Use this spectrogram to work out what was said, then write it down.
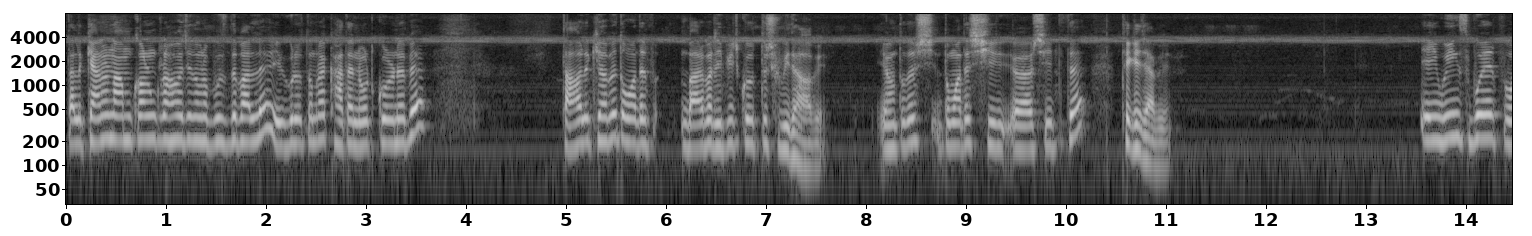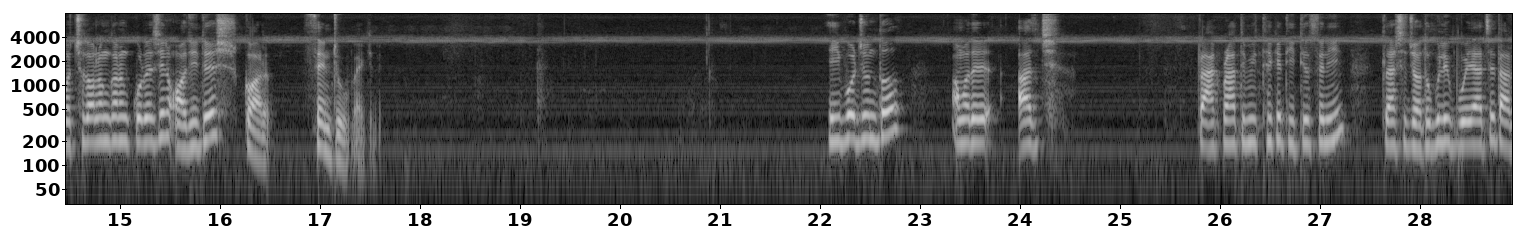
তাহলে কেন নামকরণ করা হয়েছে তোমরা বুঝতে পারলে? এগুলো তোমরা খাতায় নোট করে নেবে। তাহলে কী হবে? তোমাদের বারবার রিপিট করতে সুবিধা হবে এবং তোদের তোমাদের স্মৃ- স্মৃতিতে থেকে যাবে। এই উইংস বইয়ের প্রচ্ছদ অলঙ্করণ করেছেন অজিতেশ কর, সেন্টু বাইকে এই পর্যন্ত আমাদের আজ প্রাক প্রাথমিক থেকে তৃতীয় শ্রেণি ক্লাসে যতগুলি বই আছে তার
